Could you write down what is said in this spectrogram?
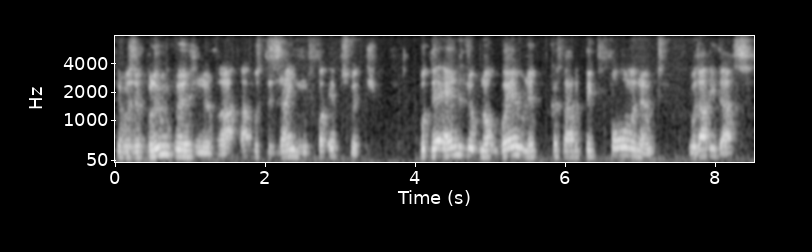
There was a blue version of that that was designed for Ipswich. But they ended up not wearing it because they had a big falling out with Adidas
